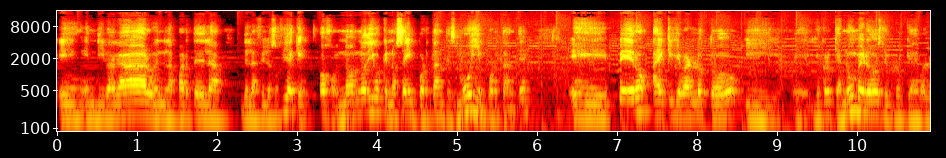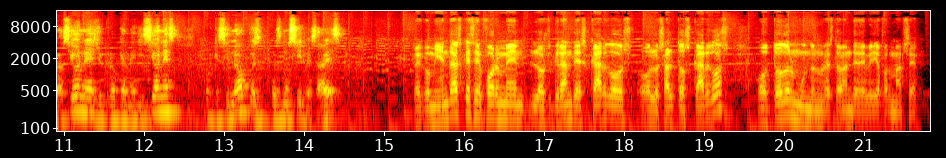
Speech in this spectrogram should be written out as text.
en, divagar o en la parte de la, de la filosofía, que, ojo, no, no digo que no sea importante, es muy importante, eh, pero hay que llevarlo todo y eh, yo creo que a números, yo creo que a evaluaciones, yo creo que a mediciones, porque si no, pues, pues no sirve, ¿sabes? ¿Recomiendas que se formen los grandes cargos o los altos cargos o todo el mundo en un restaurante debería formarse?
